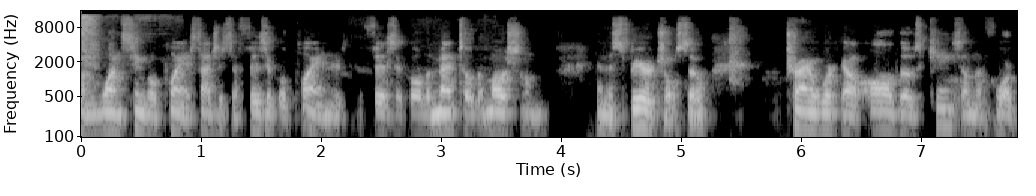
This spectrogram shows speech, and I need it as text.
on one single plane. It's not just a physical plane. There's the physical, the mental, the emotional, and the spiritual. So trying to work out all those kinks on the four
